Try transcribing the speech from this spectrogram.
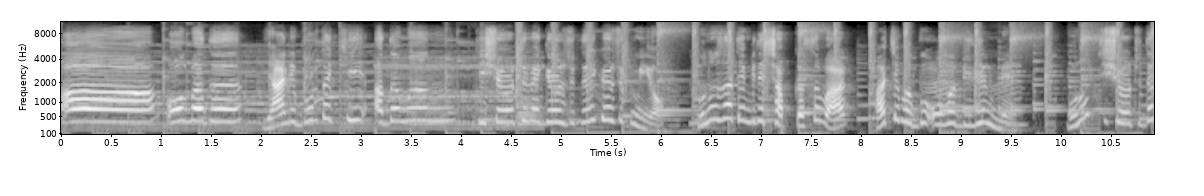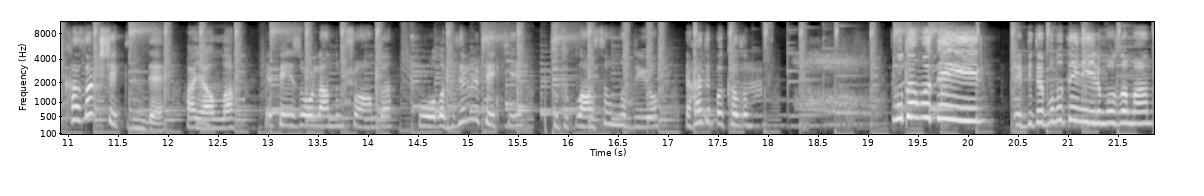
Aa, olmadı. Yani buradaki adamın tişörtü ve gözlükleri gözükmüyor. Bunun zaten bir de şapkası var. Acaba bu olabilir mi? Bunun tişörtü de kazak şeklinde. Hay Allah, epey zorlandım şu anda. Bu olabilir mi peki? Tutuklansın mı diyor. E hadi bakalım. Bu da mı değil? E bir de bunu deneyelim o zaman.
